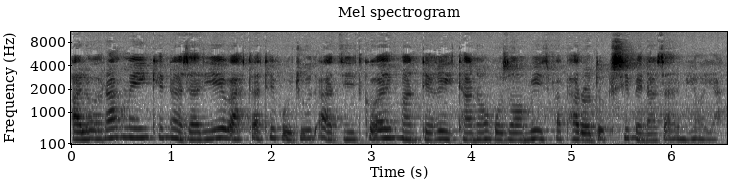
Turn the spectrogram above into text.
علا رغم اینکه نظریه وحدت وجود از دیدگاه منطقی تناقض‌آمیز و پارادوکسی به نظر می آید.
